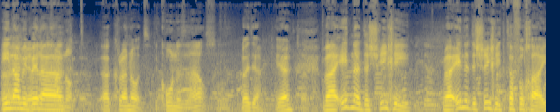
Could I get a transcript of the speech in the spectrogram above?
Inami uh, ben yeah, a the kranot. a kranot. The corners of the house? Or? לא יודע, yeah? והעידנא דשריחי, והעידנא דשריחי תפוחי,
